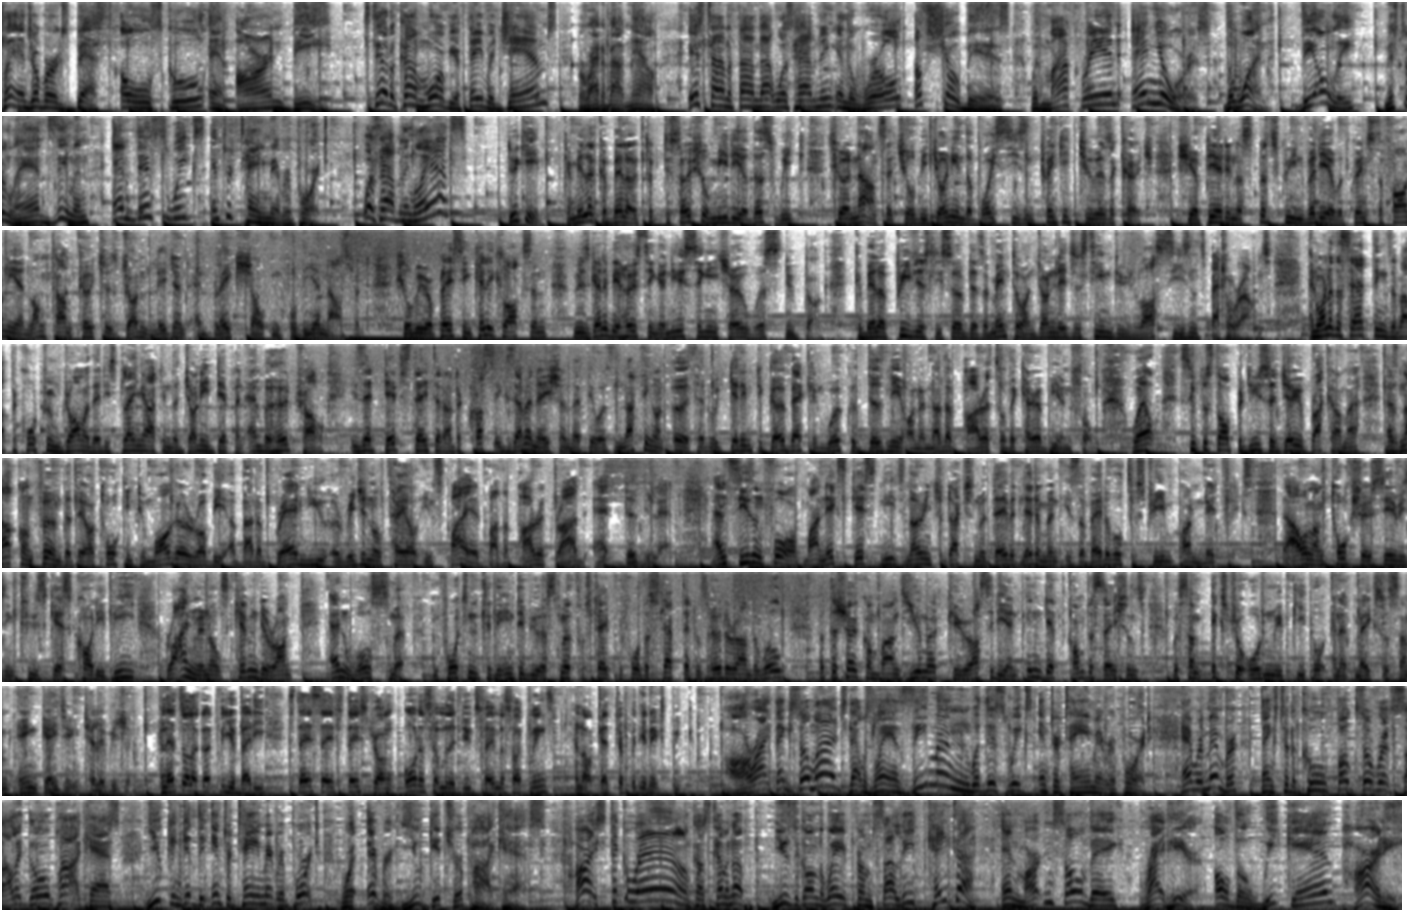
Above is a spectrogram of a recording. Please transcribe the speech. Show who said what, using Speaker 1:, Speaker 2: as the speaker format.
Speaker 1: playing Joburg's best old school and R&B. Still to come, more of your favorite jams. But right about now, it's time to find out what's happening in the world of showbiz with my friend and yours, the one, the only, Mr. Lance Zeman, and this week's entertainment report. What's happening, Lance?
Speaker 2: Dookie, Camila Cabello took to social media this week to announce that she'll be joining The Voice season 22 as a coach. She appeared in a split screen video with Gwen Stefani and longtime coaches John Legend and Blake Shelton for the announcement. She'll be replacing Kelly Clarkson, who is going to be hosting a new singing show with Snoop Dogg. Cabello previously served as a mentor on John Legend's team during last season's battle rounds. And one of the sad things about the courtroom drama that is playing out in the Johnny Depp and Amber Heard trial is that Depp stated under cross-examination that there was nothing on earth that would get him to go back and work with Disney on another Pirates of the Caribbean film. Well, superstar producer Jerry Bruckheimer has now confirmed that they are talking to Margot Robbie about a brand new original tale inspired by the pirate ride at Disneyland. And season four of My Next Guest Needs No Introduction with David Letterman is available to stream on Netflix. The hour-long talk show series includes guests Cardi B, Ryan Reynolds, Kevin Durant, and Will Smith. Unfortunately, the interview with Smith was taped before the slap that was heard around the world, but the show combines humor, curiosity, and in-depth conversations with some extraordinary people, and it makes for some engaging television.
Speaker 3: And that's all I got for you, buddy. Stay safe, stay strong, order some of the Duke's famous hot wings, and I'll catch up with you next week.
Speaker 1: All right, thank you so much. That was Lance Zeman with this week's entertainment report. And remember, thanks to the cool folks over at Solid Gold Podcast, you can get the entertainment report wherever you get your podcasts. All right, stick around because coming up, music on the way from Salif Keita and Martin Solveig right here on the Weekend Party.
